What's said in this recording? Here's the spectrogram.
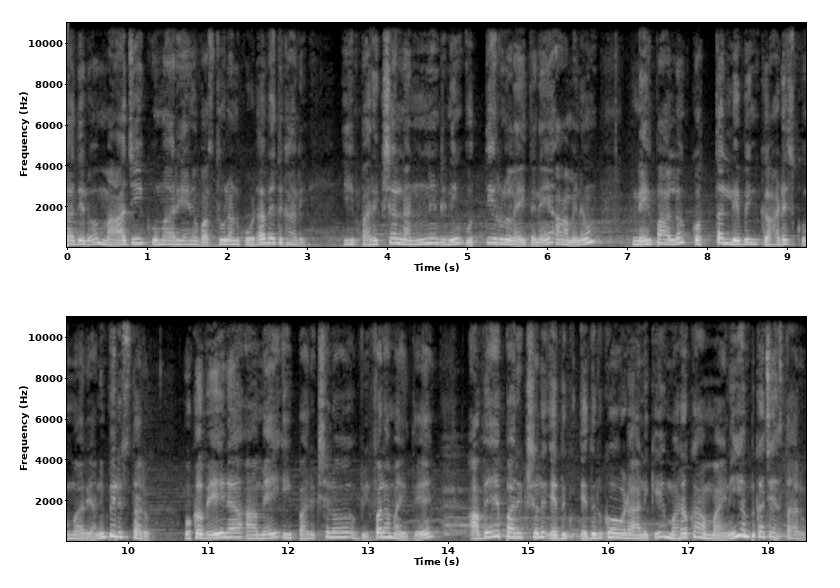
గదిలో మాజీ కుమారి అయిన వస్తువులను కూడా వెతకాలి. ఈ పరీక్షలన్నింటినీ ఉత్తీర్ణులైతేనే ఆమెను నేపాల్లో కొత్త లివింగ్ గాడెస్ కుమారి అని పిలుస్తారు. ఒకవేళ ఆమె ఈ పరీక్షలో విఫలమైతే అవే పరీక్షలు ఎదు ఎదుర్కోవడానికి మరొక అమ్మాయిని ఎంపిక చేస్తారు.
